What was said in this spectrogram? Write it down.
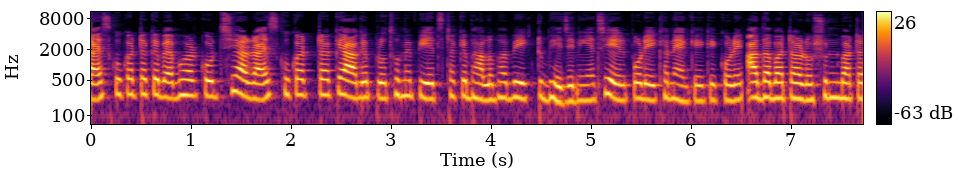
রাইস কুকারটাকে ব্যবহার করছি আর রাইস কুকারটাকে আগে প্রথমে পেঁয়াজটাকে ভালোভাবে একটু ভেজে নিয়েছে, এরপরে এখানে একে একে করে আদা বাটা, রসুন বাটা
